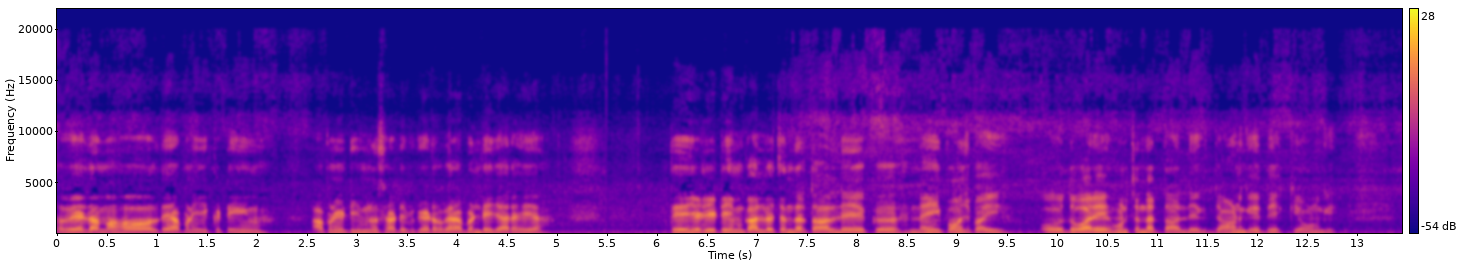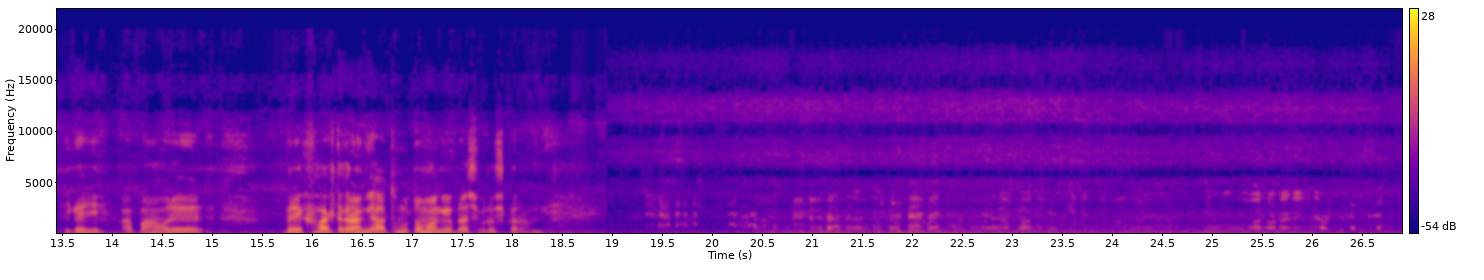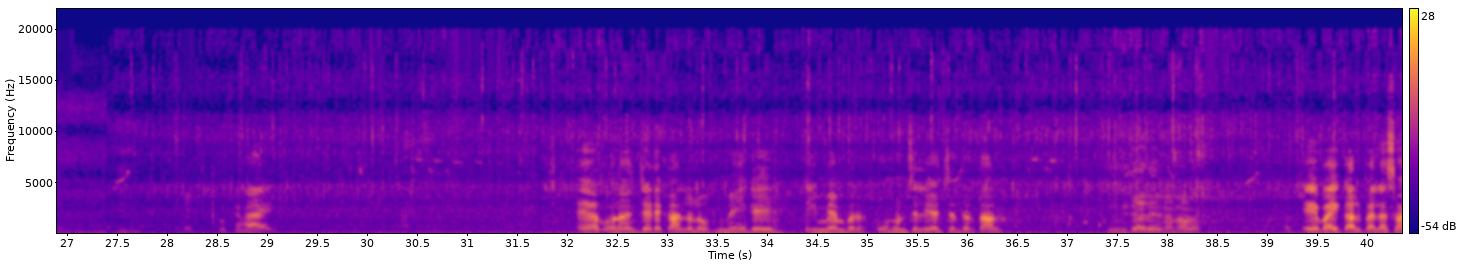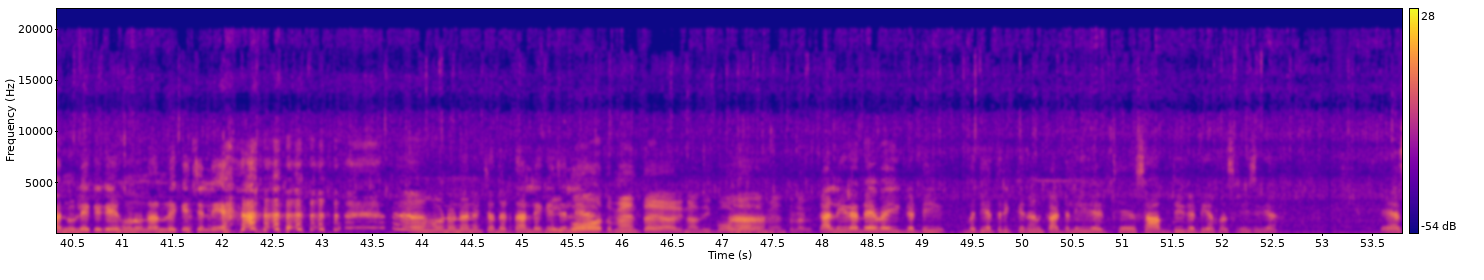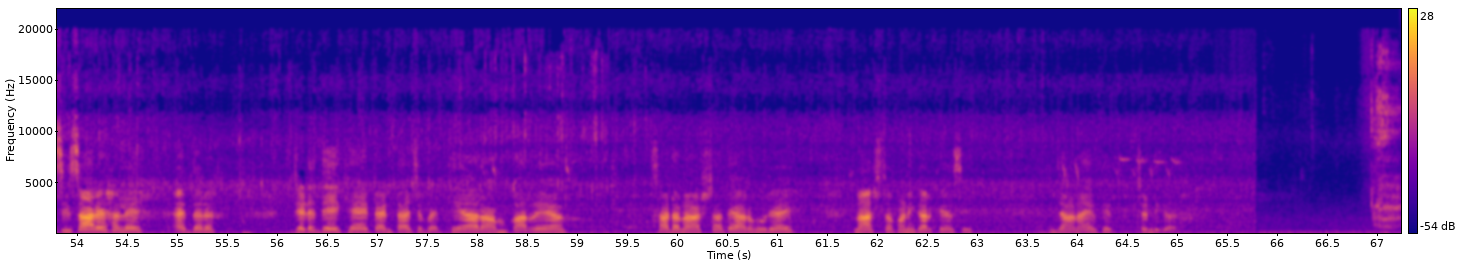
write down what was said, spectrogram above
ਸਵੇਰ ਦਾ ਮਾਹੌਲ ਤੇ ਆਪਣੀ ਇੱਕ ਟੀਮ, ਆਪਣੀ ਟੀਮ ਨੂੰ ਸਰਟੀਫਿਕੇਟ ਵਗੈਰਾ ਵੰਡੇ ਜਾ ਰਹੇ ਆ। ਤੇ ਜਿਹੜੀ ਟੀਮ ਕੱਲ ਚੰਦਰਤਾਲ ਲੇਕ ਨਹੀਂ ਪਹੁੰਚ ਪਾਈ, ਉਹ ਦੁਬਾਰੇ ਹੁਣ ਚੰਦਰਤਾਲ ਲੇਕ ਜਾਣਗੇ, ਦੇਖ ਕੇ ਆਉਣਗੇ। ਠੀਕ ਹੈ ਜੀ, ਆਪਾਂ ਉਰੇ ਬ੍ਰੇਕਫਾਸਟ ਕਰਾਂਗੇ, ਹੱਥ ਮੂੰਹ ਧੋਵਾਂਗੇ ਬ੍ਰਸ਼ ਬਰੁਸ਼ ਕਰਾਂਗੇ। ਓਕੇ ਬਾਏ ਇਹ ਹੁਣ ਜਿਹੜੇ ਕੱਲ ਲੋਕ ਨਹੀਂ ਗਏ ਟੀਮ ਮੈਂਬਰ ਉਹ ਹੁਣ ਚੱਲੇ ਆ ਚੰਦਰਤਾਲ ਇਹ ਵੀ ਜਾ ਰਹੇ ਇਹਨਾਂ ਨਾਲ? ਇਹ ਬਾਈ ਕੱਲ ਪਹਿਲਾਂ ਸਾਨੂੰ ਲੈ ਕੇ ਗਏ ਹੁਣ ਉਹਨਾਂ ਨੂੰ ਲੈ ਕੇ ਚੱਲੇ ਆ। ਹੁਣ ਉਹਨਾਂ ਨੂੰ ਚੰਦਰਤਾਲ ਲੈ ਕੇ ਬਈ ਚੱਲੇ ਆ। ਬਹੁਤ ਮਿਹਨਤ ਹੈ ਯਾਰ ਇਹਨਾਂ ਦੀ ਬਹੁਤ ਜ਼ਿਆਦਾ ਹਾਂ। ਮਿਹਨਤ ਲੱਗਦੀ। ਕੱਲ ਇਹਨਾਂ ਨੇ ਬਈ ਗੱਡੀ ਵਧੀਆ ਤਰੀਕੇ ਨਾਲ ਕੱਢ ਲਈ ਇੱਥੇ ਸਭ ਦੀ ਗੱਡੀਆਂ ਫਸ ਰਹੀ ਸੀਗੀਆਂ। ਤੇ ਅਸੀਂ ਸਾਰੇ ਹਲੇ ਇੱਧਰ ਜਿਹੜੇ ਦੇਖੇ ਟੈਂਟਾਂ 'ਚ ਬੈਠੇ ਆ ਆਰਾਮ ਕਰ ਰਹੇ ਆ। ਸਾਡਾ ਨਾਸ਼ਤਾ ਤਿਆਰ ਹੋ ਰਿਹਾ ਏ। ਨਾਸ਼ਤਾ ਪਾਣੀ ਕਰਕੇ ਅਸੀਂ ਜਾਣਾ ਹੈ ਫਿਰ ਚੰਡੀਗੜ੍ਹ।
